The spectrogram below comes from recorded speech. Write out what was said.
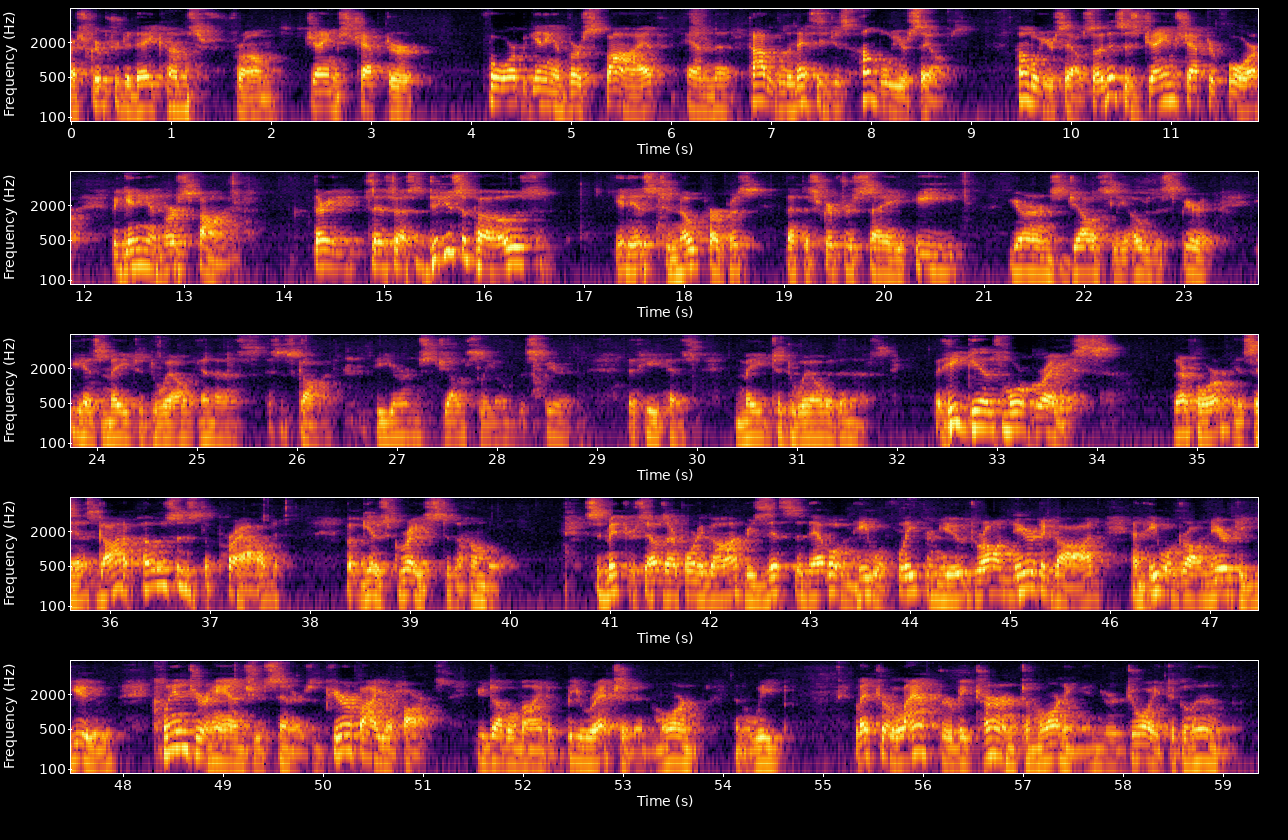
Our scripture today comes from James chapter 4, beginning in verse 5, and the title of the message is Humble Yourselves. Humble yourselves. So this is James chapter 4, beginning in verse 5. There he says to us, Do you suppose it is to no purpose that the scriptures say he yearns jealously over the spirit he has made to dwell in us? This is God. He yearns jealously over the spirit that he has made to dwell within us. But he gives more grace. Therefore, it says, God opposes the proud, but gives grace to the humble. Submit yourselves, therefore, to God. Resist the devil, and he will flee from you. Draw near to God, and he will draw near to you. Cleanse your hands, you sinners, and purify your hearts, you double minded. Be wretched and mourn and weep. Let your laughter be turned to mourning, and your joy to gloom.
